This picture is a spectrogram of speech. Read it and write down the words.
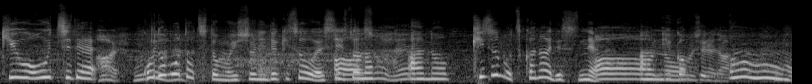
球をお家で、はい。子供ちたちとも一緒にできそうやしそのね。あの傷もつかないですね。あいいかもしれない、うんうん。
